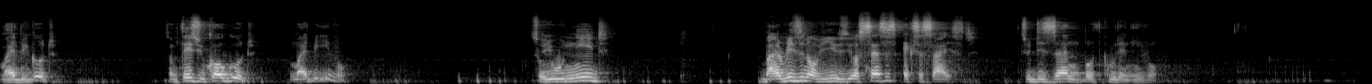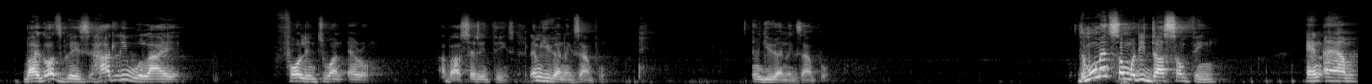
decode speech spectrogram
might be good. Some things you call good might be evil. So you will need, by reason of use, your senses exercised to discern both good and evil. By God's grace, hardly will I fall into an error about certain things. Let me give you an example. Let me give you an example. The moment somebody does something and I am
